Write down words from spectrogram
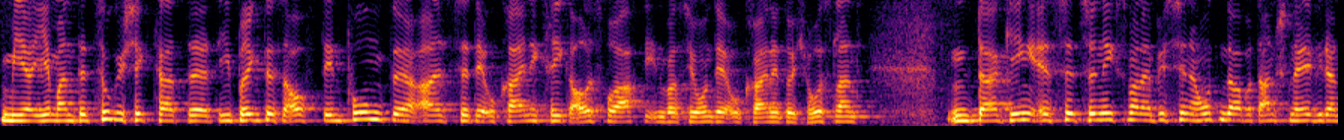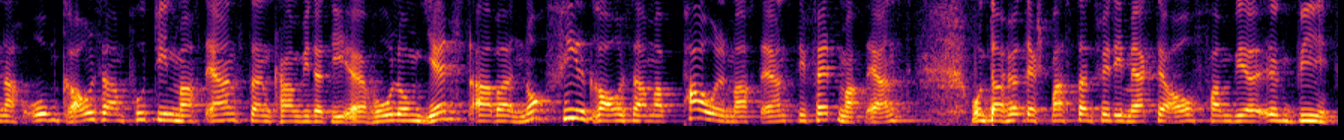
mir jemand zugeschickt hat, äh, die bringt es auf den Punkt, äh, als der Ukraine-Krieg ausbrach, die Invasion der Ukraine durch Russland. Da ging es zunächst mal ein bisschen nach unten, aber dann schnell wieder nach oben. Grausam, Putin macht ernst, dann kam wieder die Erholung. Jetzt aber noch viel grausamer, Paul macht ernst, die Fed macht ernst. Und da hört der Spaß dann für die Märkte auf. Haben wir irgendwie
